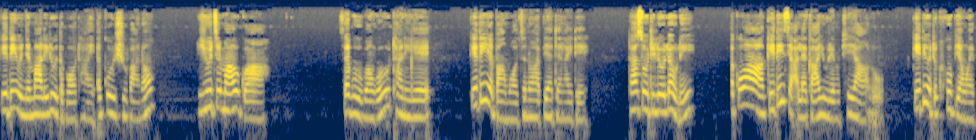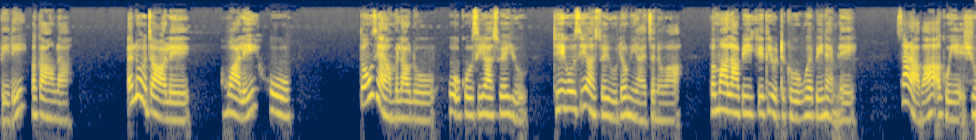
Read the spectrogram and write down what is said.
ကေတီကိုညီမလေးလိုသဘောထားရင်အကိုယူပါနော်မယူချင်ပါဘူးကွာ စက်ကူပုံကိုထိုင်နေတဲ့ကေတီရဲ့ပေါင်ပေါ်ကျွန်တော်ကပြန်တင်လိုက်တယ်ဒါဆိုဒီလိုလုပ်လေအကိုကကေတီဆရာအလက်ကားယူတယ်မဖြစ်ရအောင်လို့ကေတီကိုတစ်ခုခုပြန်ဝယ်ပေးတယ်မကောင်းလားအဲ့လိုကြောက်လေဟွာလေဟိုသုံးဆရာအောင်မလောက်လို့ဟိုအကိုစီကဆွဲယူဒီကိုစီကဆွဲယူလုံနေရကျွန်တော်ကဗမာလာပြီးကေတီကိုတကူဝယ်ပေးနိုင်မလဲစတာပါအကိုရဲ့အရှု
